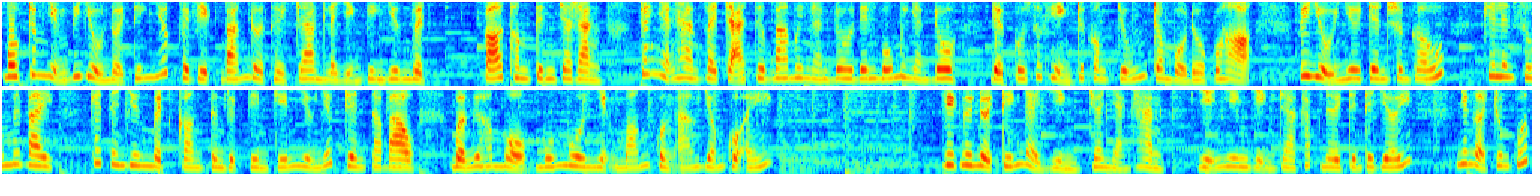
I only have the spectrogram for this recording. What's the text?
Một trong những ví dụ nổi tiếng nhất về việc bán đồ thời trang là diễn viên Dương Mịch. Có thông tin cho rằng các nhãn hàng phải trả từ 30.000 đô đến 40.000 đô để cô xuất hiện trước công chúng trong bộ đồ của họ. Ví dụ như trên sân khấu, khi lên xuống máy bay, cái tên Dương Mịch còn từng được tìm kiếm nhiều nhất trên Taobao bởi người hâm mộ muốn mua những món quần áo giống cô ấy. Việc người nổi tiếng đại diện cho nhãn hàng dĩ nhiên diễn ra khắp nơi trên thế giới, nhưng ở Trung Quốc,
